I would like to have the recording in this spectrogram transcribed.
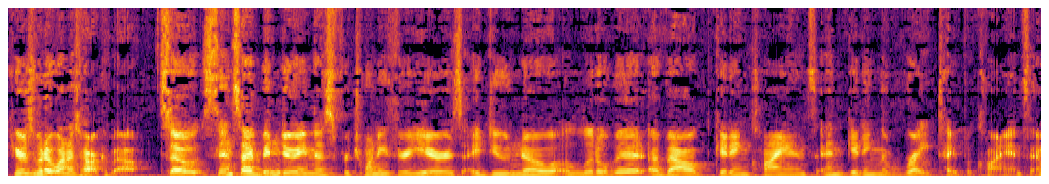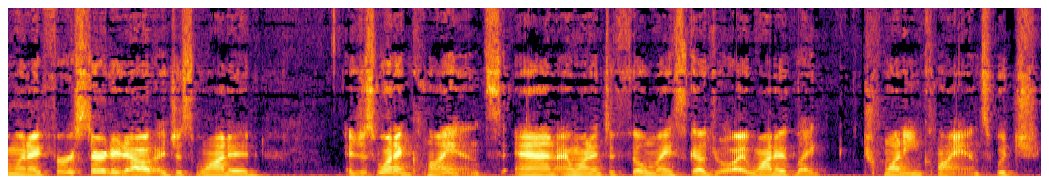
here's what I want to talk about. So, since I've been doing this for 23 years, I do know a little bit about getting clients and getting the right type of clients. And when I first started out, I just wanted I just wanted clients and I wanted to fill my schedule. I wanted like 20 clients, which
